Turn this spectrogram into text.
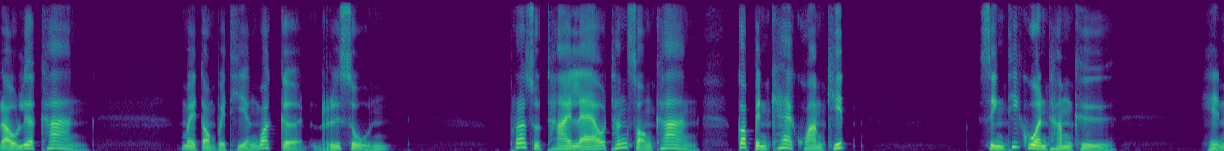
เราเลือกข้าง ไม่ต้องไปเถียงว่าเกิดหรือศูนย์เพราะสุดท้ายแล้วทั้งสองข้างก็เป็นแค่ความคิด สิ่งที่ควรทำคือ เห็น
